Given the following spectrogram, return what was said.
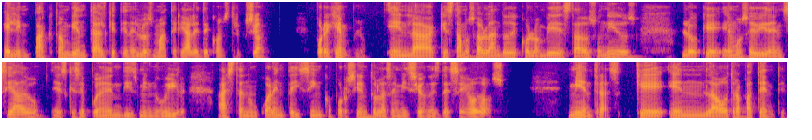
el impacto ambiental que tienen los materiales de construcción. Por ejemplo, en la que estamos hablando de Colombia y Estados Unidos, lo que hemos evidenciado es que se pueden disminuir hasta en un 45% las emisiones de CO2. Mientras que en la otra patente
